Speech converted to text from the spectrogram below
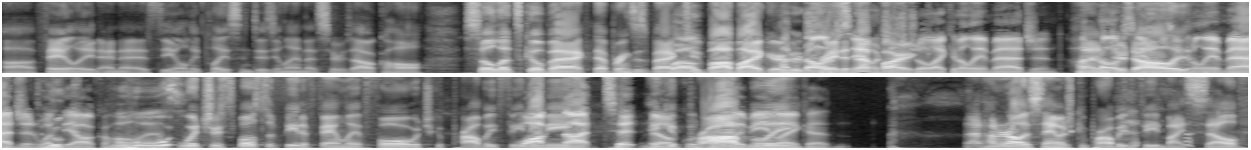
uh, failing, and it's the only place in Disneyland that serves alcohol. So let's go back. That brings us back Well, to Bob Iger, who created that park. Joel. I can only imagine. Hundred dollars. I $100 can only imagine what Who- the alcohol who- is. which is supposed to feed a family of four, which could probably feed me. Walnut tit It milk could would probably, probably- be like a. That hundred dollars sandwich can probably feed myself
